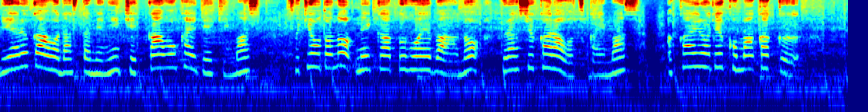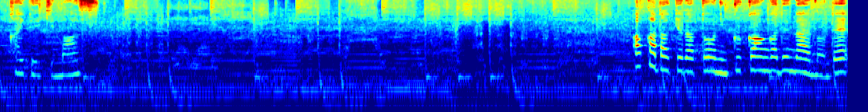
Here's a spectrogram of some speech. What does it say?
リアル感を出すために血管を描いていきます。先ほどのメイクアップフォーエバーのフラッシュカラーを使います。赤色で細かく描いていきます。赤だけだと肉感が出ないので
